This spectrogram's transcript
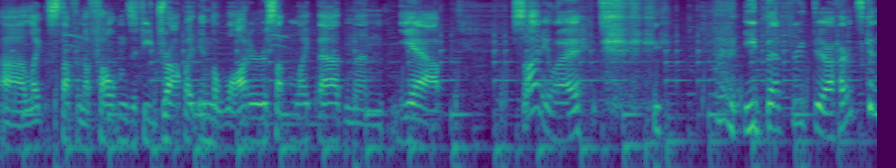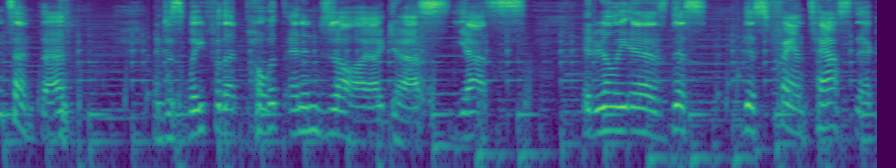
Uh, like stuff in the fountains, if you drop it in the water or something like that, and then, yeah. So anyway, eat that fruit to your heart's content then. And just wait for that poet and enjoy, I guess. Yes, it really is. This, this fantastic,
